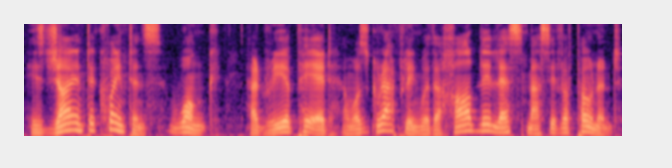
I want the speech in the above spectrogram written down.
His giant acquaintance, Wonk, had reappeared and was grappling with a hardly less massive opponent.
